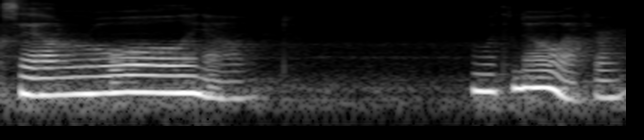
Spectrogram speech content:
Exhale, rolling out with no effort.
